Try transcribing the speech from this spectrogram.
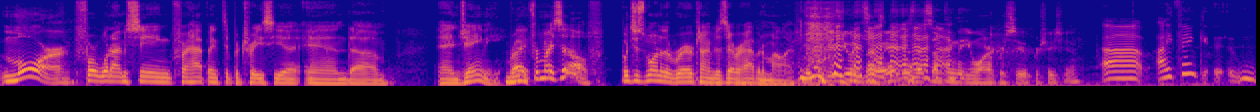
more for what I'm seeing for happening to Patricia and um, and Jamie, Right. And for myself, which is one of the rare times it's ever happened in my life. Did you enjoy it? Is that something that you want to pursue, Patricia? Uh, I think, uh,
